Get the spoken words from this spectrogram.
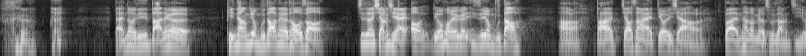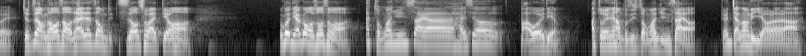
打电动已经把那个平常用不到那个投手，就是想起来哦，刘鹏有个一直用不到，好了，把他叫上来丢一下好了，不然他都没有出场机会。就这种投手才在这种时候出来丢哈。如果你要跟我说什么啊，总冠军赛啊，还是要把握一点啊。昨天那场不是总冠军赛哦。不用讲这种理由了啦。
